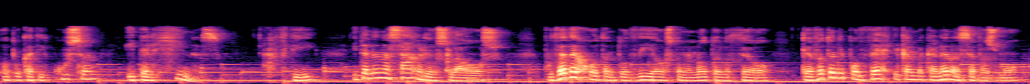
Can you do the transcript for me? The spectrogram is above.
όπου κατοικούσαν οι Τελχίνες. Αυτοί ήταν ένας άγριος λαός που δεν δεχόταν το Δία ως τον ανώτερο Θεό και δεν τον υποδέχτηκαν με κανένα σεβασμό.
